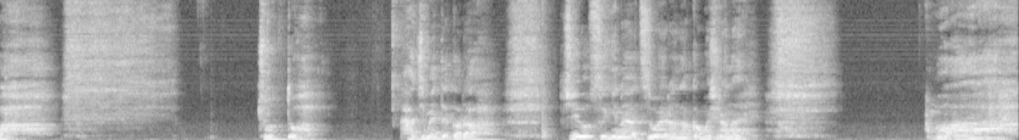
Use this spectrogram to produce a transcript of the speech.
わあちょっと、初めてから強すぎなやつを選んだかもしれない。わあ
